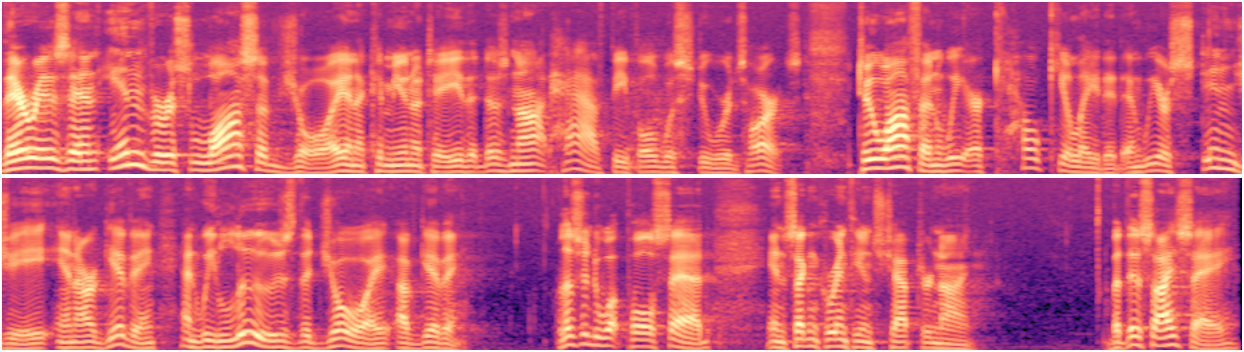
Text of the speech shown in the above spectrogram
There is an inverse loss of joy in a community that does not have people with stewards' hearts. Too often we are calculated and we are stingy in our giving, and we lose the joy of giving. Listen to what Paul said in 2 Corinthians chapter 9. But this I say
